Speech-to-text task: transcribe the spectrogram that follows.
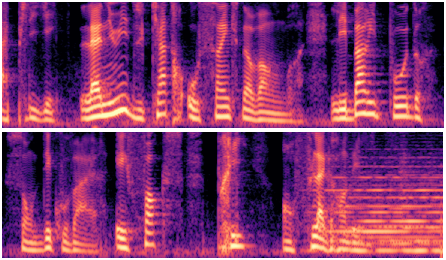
à plier. La nuit du 4 au 5 novembre, les barils de poudre sont découverts et Fox pris en flagrant délit.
